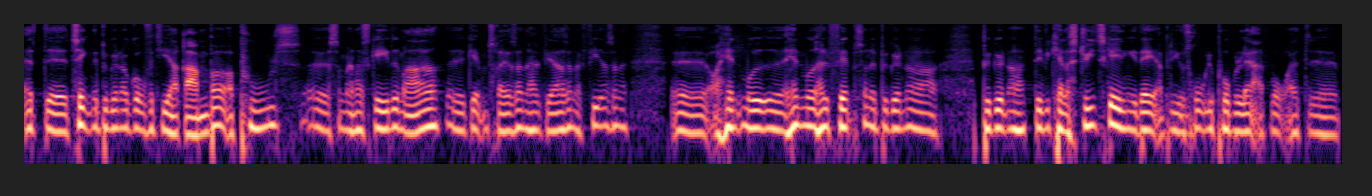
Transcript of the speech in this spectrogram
at øh, tingene begynder at gå for de her ramper og pools, øh, som man har skatet meget øh, gennem 60'erne, 70'erne og 80'erne, Øh, og hen mod, øh, hen mod 90'erne begynder, begynder det, vi kalder street skating i dag, at blive utrolig populært, hvor at øh,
